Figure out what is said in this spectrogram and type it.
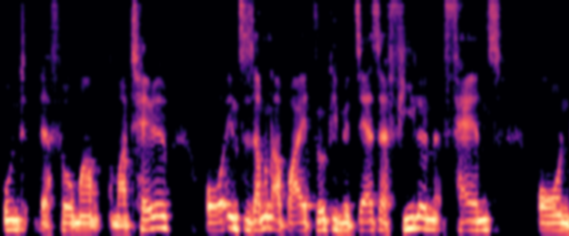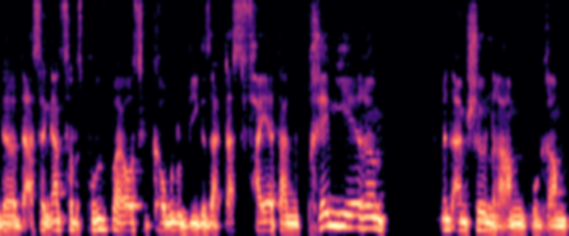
und der Firma Mattel oh, in Zusammenarbeit wirklich mit sehr, sehr vielen Fans. Und äh, da ist ein ganz tolles Produkt bei rausgekommen. Und wie gesagt, das feiert dann Premiere mit einem schönen Rahmenprogramm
